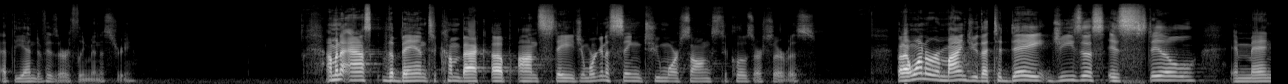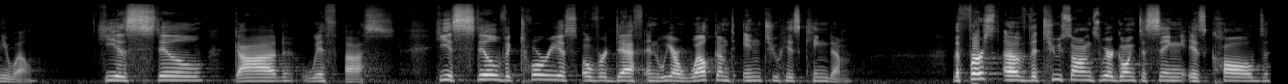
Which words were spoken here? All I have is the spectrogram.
at the end of his earthly ministry. I'm going to ask the band to come back up on stage, and we're going to sing two more songs to close our service. But I want to remind you that today, Jesus is still Emmanuel. He is still God with us. He is still victorious over death, and we are welcomed into his kingdom. The first of the two songs we are going to sing is called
